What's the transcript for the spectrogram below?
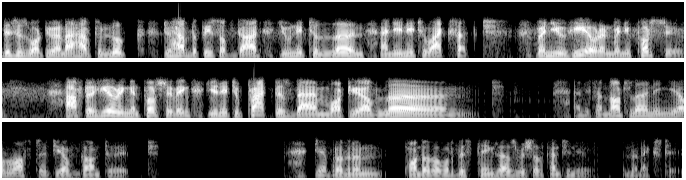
this is what you and I have to look. To have the peace of God, you need to learn and you need to accept. When you hear and when you perceive. After hearing and perceiving, you need to practice them what you have learned. And if you're not learning, you have lost it. You have gone to it. Dear brethren, ponder over these things as we shall continue in the next tip.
